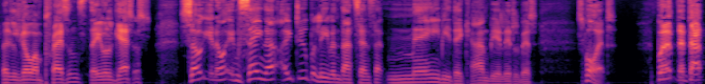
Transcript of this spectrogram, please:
that'll go on presents, they will get it. So, you know, in saying that, I do believe in that sense that maybe they can be a little bit spoiled. But that, that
